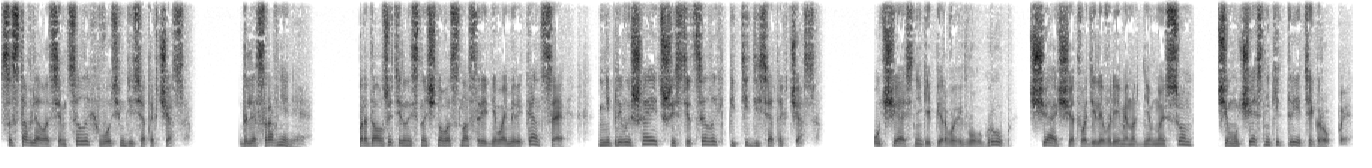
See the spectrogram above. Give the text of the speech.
составляла 7,8 часа. Для сравнения, продолжительность ночного сна среднего американца не превышает 6,5 часа. Участники первых двух групп чаще отводили время на дневной сон, чем участники третьей группы,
